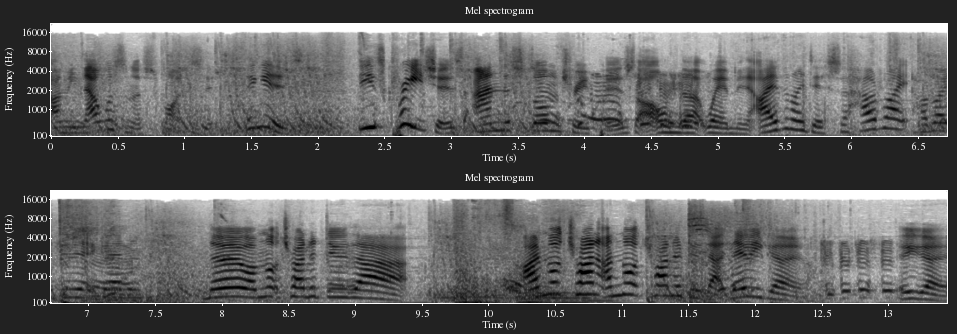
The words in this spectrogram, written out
I mean, that wasn't a smart decision. The thing is, these creatures and the stormtroopers are on the... Wait a minute, I have an idea. So how do I, how do I do it again? No, I'm not trying to do that. I'm not trying, I'm not trying to do that. There we go. There you go.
